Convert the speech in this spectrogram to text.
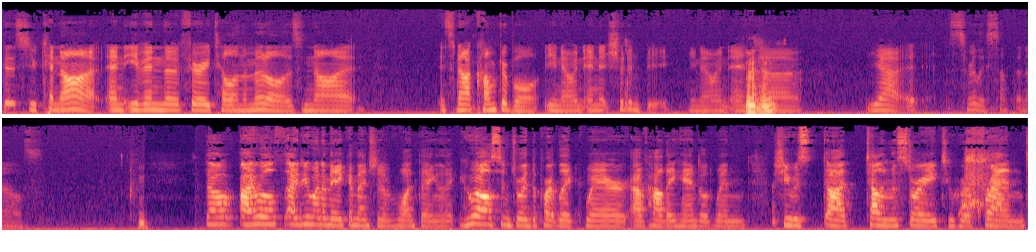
this, you cannot. And even the fairy tale in the middle is not. It's not comfortable, you know, and, and it shouldn't be, you know, and, and Mhm. uh, yeah, it, it's really something else. Though I will, I do want to make a mention of one thing. Like, who else enjoyed the part like where of how they handled when she was uh, telling the story to her friend,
